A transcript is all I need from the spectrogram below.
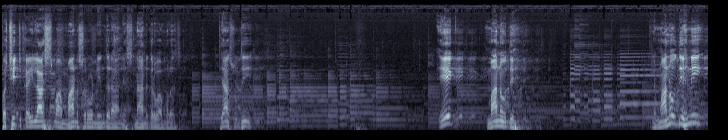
પછી જ કૈલાસમાં માનસરોવરની અંદર આને સ્નાન કરવા મળે છે. ત્યાં સુધી એક માનવ દેહ. એટલે માનવ દેહની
